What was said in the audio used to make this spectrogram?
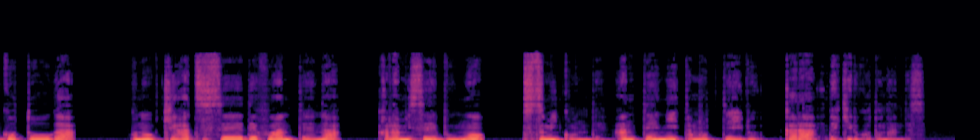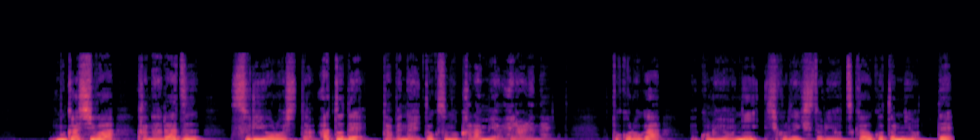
ゴ糖がこの揮発性で不安定な辛み成分を包み込んで安定に保っているからできることなんです。昔は必ずすりおろした後で食べないとその辛みは得られない。ところがこのようにシクロデキストリンを使うことによって、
